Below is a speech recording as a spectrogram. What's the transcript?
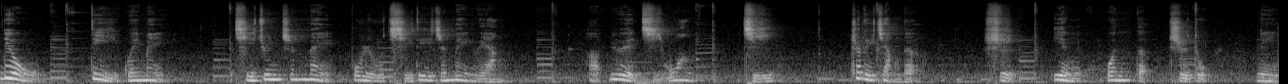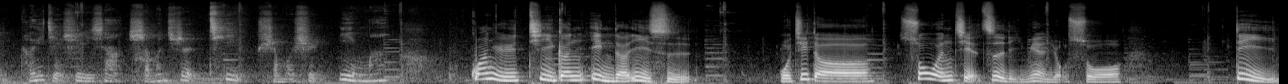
六五，弟以闺妹，其君之妹不如其弟之妹良。啊，月己旺吉。这里讲的是应婚的制度，你可以解释一下什么是替，什么是应吗？关于替跟应的意思。我记得《说文解字》里面有说：“弟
